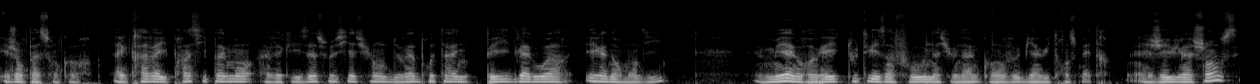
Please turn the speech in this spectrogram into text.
et j'en passe encore. Elle travaille principalement avec les associations de la Bretagne, Pays de la Loire et la Normandie, mais elle relaye toutes les infos nationales qu'on veut bien lui transmettre. J'ai eu la chance,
